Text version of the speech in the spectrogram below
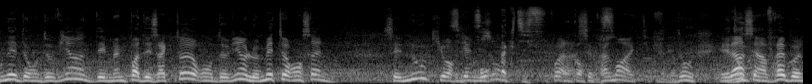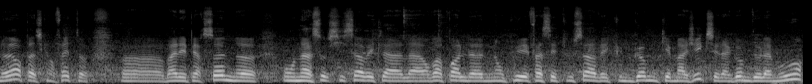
on, est, on devient des, même pas des acteurs, on devient le metteur en scène. C'est nous qui organisons. C'est actif. Voilà, c'est vraiment actif. Et, donc, et là, c'est un vrai bonheur parce qu'en fait, euh, bah, les personnes, euh, on associe ça avec la, On ne va pas non plus effacer tout ça avec une gomme qui est magique, c'est la gomme de l'amour.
